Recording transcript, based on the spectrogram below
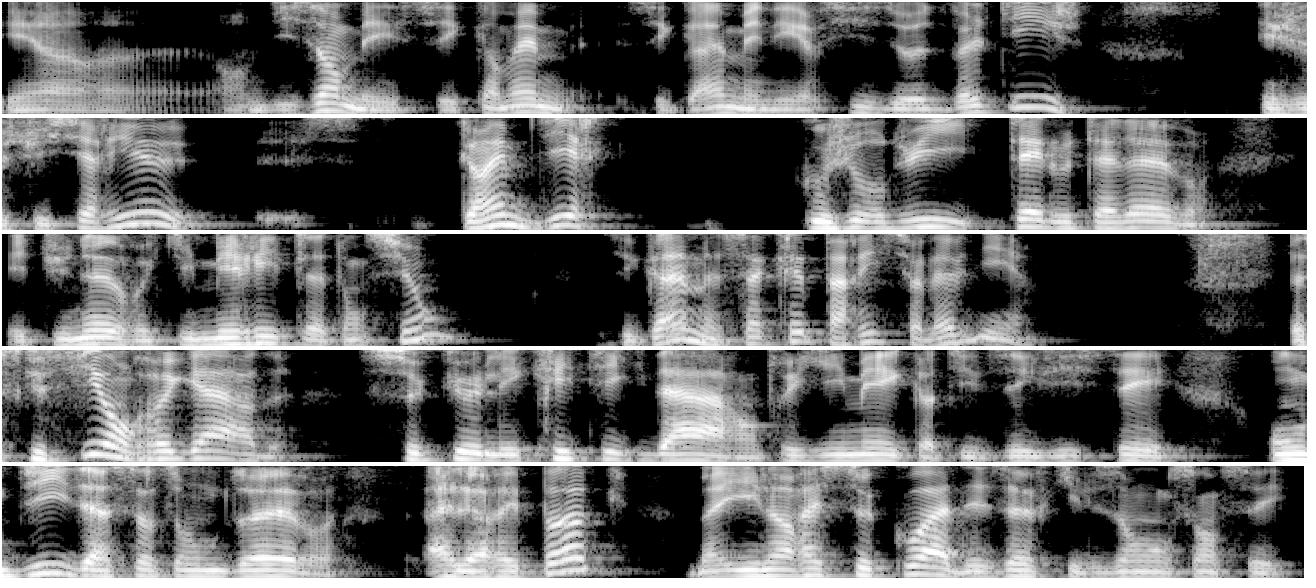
et en, me disant, mais c'est quand même, c'est quand même un exercice de haute voltige. Et je suis sérieux. Quand même dire qu'aujourd'hui telle ou telle œuvre est une œuvre qui mérite l'attention, c'est quand même un sacré pari sur l'avenir. Parce que si on regarde ce que les critiques d'art, entre guillemets, quand ils existaient, ont dit d'un certain nombre d'œuvres à leur époque, ben, il en reste quoi des œuvres qu'ils ont encensées?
